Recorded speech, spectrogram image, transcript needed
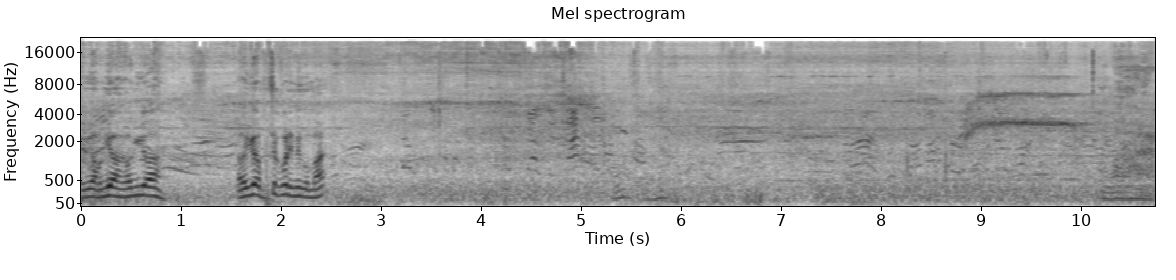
여기 여기가 여기가 여기가 부쩍거리는구만. 와.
